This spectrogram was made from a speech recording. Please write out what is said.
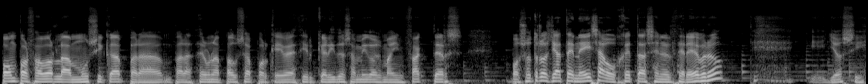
pon por favor la música para, para hacer una pausa porque iba a decir, queridos amigos Mindfactors, ¿vosotros ya tenéis agujetas en el cerebro? Y yo sí.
